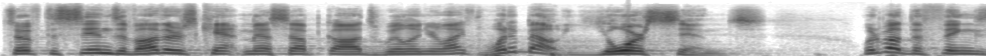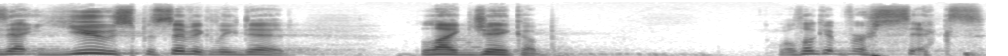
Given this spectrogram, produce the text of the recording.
So, if the sins of others can't mess up God's will in your life, what about your sins? What about the things that you specifically did, like Jacob? Well, look at verse 6.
